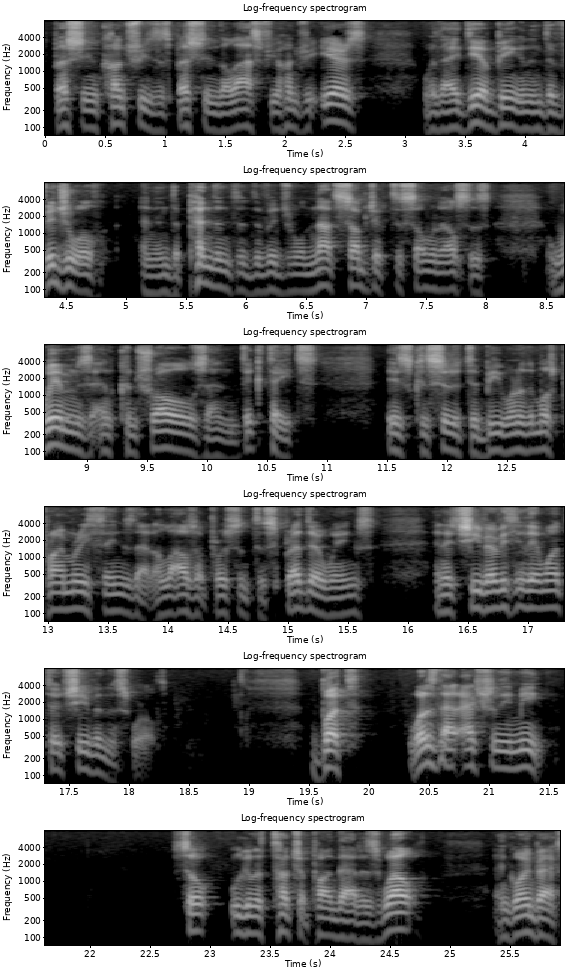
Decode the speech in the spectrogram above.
especially in countries, especially in the last few hundred years, where the idea of being an individual, an independent individual, not subject to someone else's whims and controls and dictates, is considered to be one of the most primary things that allows a person to spread their wings and achieve everything they want to achieve in this world. But what does that actually mean? So we're going to touch upon that as well. And going back,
